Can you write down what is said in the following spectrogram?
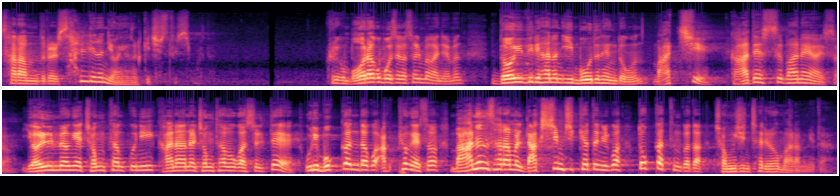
사람들을 살리는 영향을 끼칠 수도 있습니다. 그리고 뭐라고 모세가 설명하냐면 너희들이 하는 이 모든 행동은 마치 가데스 바네아에서 10명의 정탐꾼이 가나안을 정탐하고 갔을 때 우리 못 간다고 악평해서 많은 사람을 낙심시켰던 일과 똑같은 거다. 정신 차리라고 말합니다.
